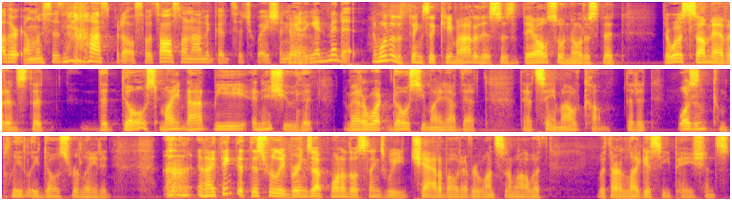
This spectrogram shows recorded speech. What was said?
other illnesses in the hospital so it's also not a good situation getting admitted And one of the things that came out of this is that they also noticed that there was some evidence that the dose might not be an issue. That no matter what dose, you might have that that same outcome. That it wasn't completely dose related. and I think that this really brings up one of those things we chat about every once in a while with with our legacy patients.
